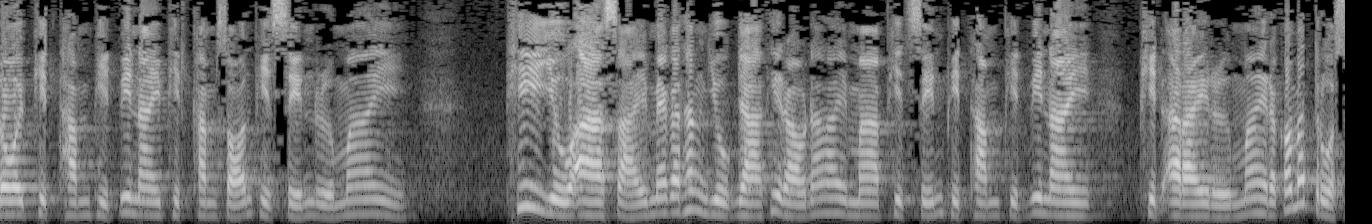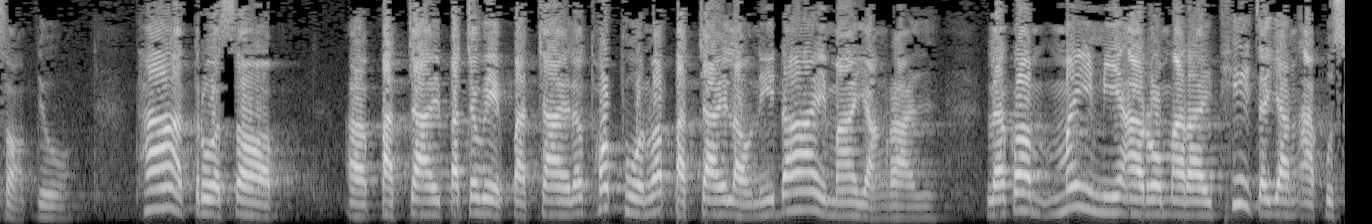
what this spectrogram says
โดยผิดธรรมผิดวินัยผิดคำสอนผิดศีลหรือไม่ ที่อยู่อาศัยแม้กระทั่งยูกยาที่เราได้มาผิดศีลผิดธรรมผิดวินัยผิดอะไรหรือไม่เราก็มาตรวจสอบดู ถ้าตรวจสอบอปัจจัยปัจเจกปัจจัยแล้วทบทวนว่าปัจจัยเหล่านี้ได้มาอย่างไร แล้วก็ไม่มีอารมณ์อะไรที่จะยังอกุศ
